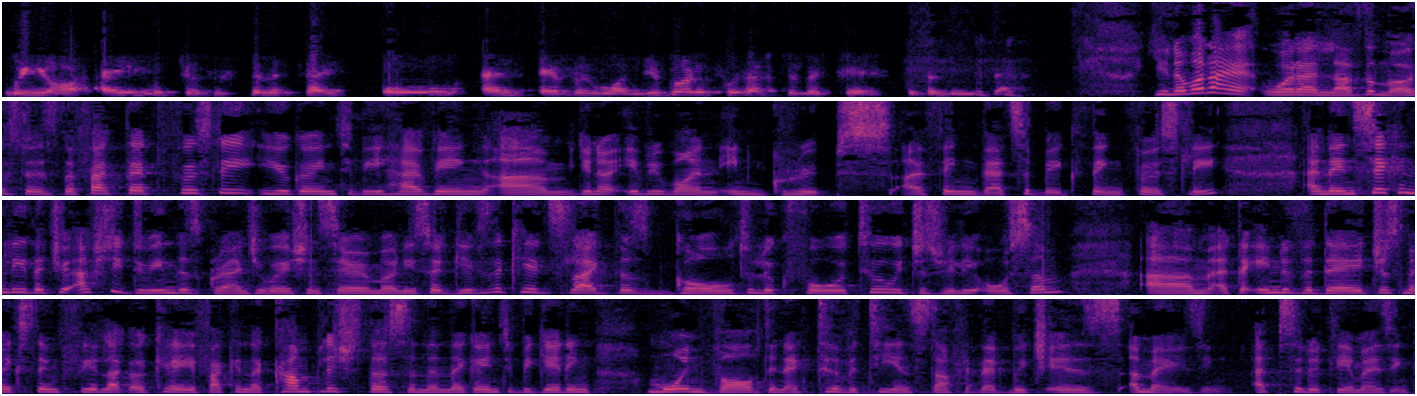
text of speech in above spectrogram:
We are able to facilitate all and everyone. You've got to put us to the test to believe that. You know what I what I love the most is the fact that firstly you're going to be having um, you know everyone in groups. I think that's a big thing. Firstly, and then secondly that you're actually doing this graduation ceremony, so it gives the kids like this goal to look forward to, which is really awesome. Um, at the end of the day, it just makes them feel like okay, if I can accomplish this, and then they're going to be getting more involved in activity and stuff like that, which is amazing, absolutely amazing.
